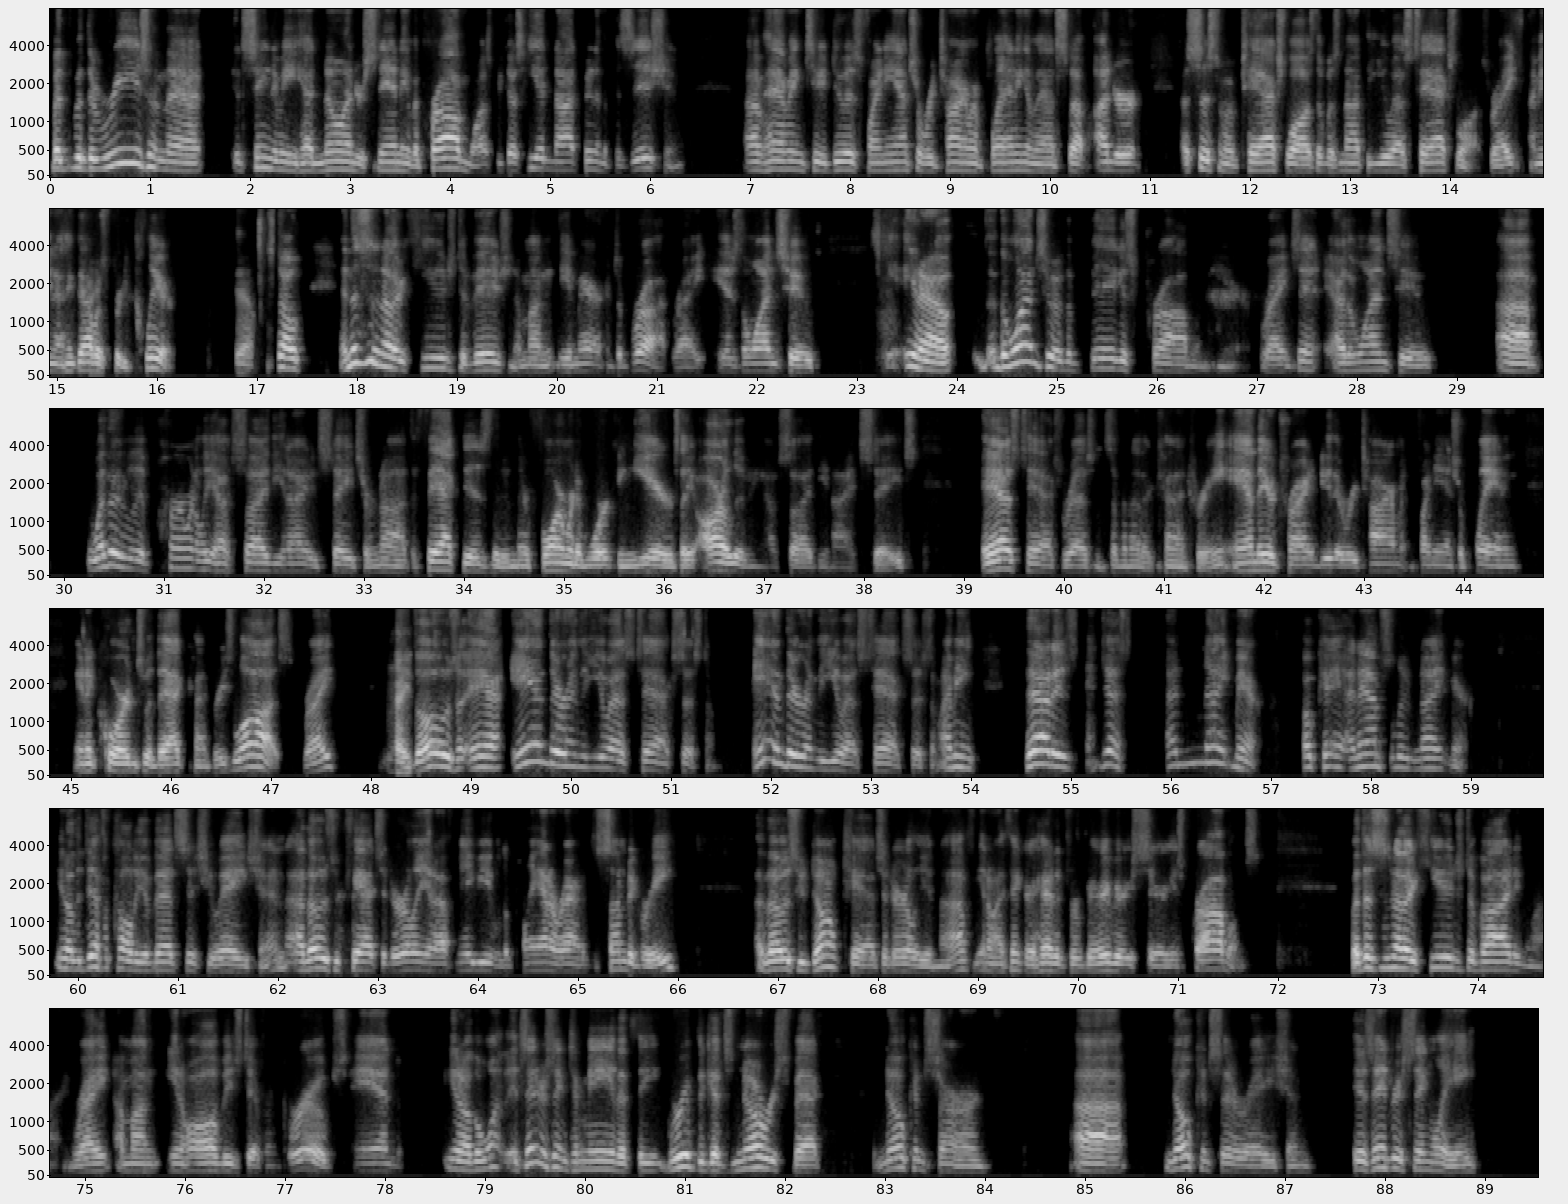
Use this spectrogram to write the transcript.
but but the reason that it seemed to me he had no understanding of the problem was because he had not been in the position of having to do his financial retirement planning and that stuff under a system of tax laws that was not the US tax laws, right? I mean, I think that was pretty clear. Yeah. So, and this is another huge division among the Americans abroad, right? Is the ones who, you know, the, the ones who have the biggest problem here, right, are the ones who um, whether they live permanently outside the United States or not, the fact is that in their formative working years, they are living outside the United States as tax residents of another country, and they are trying to do their retirement and financial planning in accordance with that country's laws, right? Right. Those and, and they're in the U.S. tax system, and they're in the U.S. tax system. I mean, that is just a nightmare. Okay, an absolute nightmare you know the difficulty of that situation uh, those who catch it early enough may be able to plan around it to some degree those who don't catch it early enough you know i think are headed for very very serious problems but this is another huge dividing line right among you know all of these different groups and you know the one it's interesting to me that the group that gets no respect no concern uh, no consideration is interestingly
